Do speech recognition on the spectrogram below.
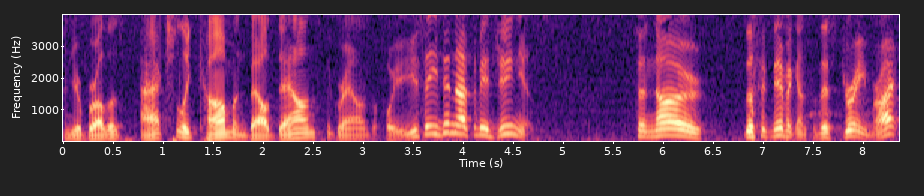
and your brothers actually come and bow down to the ground before you. You see, he didn't have to be a genius to know the significance of this dream, right?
